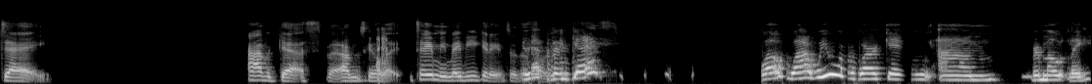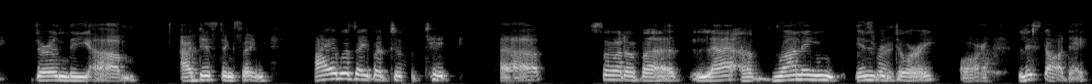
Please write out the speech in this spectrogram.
day? I have a guess, but I'm just going to let Tammy. Maybe you can answer this. You have a guess? Well, while we were working um, remotely during the um, our distancing, I was able to take uh, sort of a, la- a running inventory right. or list all day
